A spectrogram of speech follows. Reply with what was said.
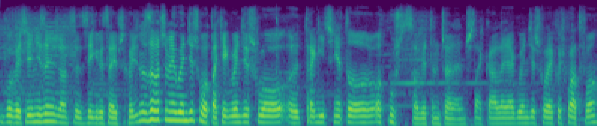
bo wiecie, nie zamierzam z tej gry całej przychodzić. No zobaczymy jak będzie szło, tak jak będzie szło e, tragicznie, to odpuszczę sobie ten challenge, tak, ale jak będzie szło jakoś łatwo,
